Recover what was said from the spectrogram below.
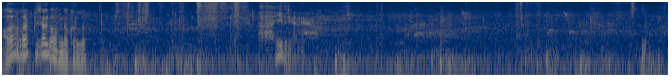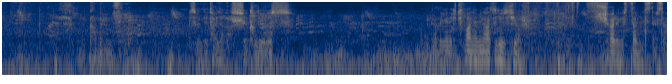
Alan olarak güzel bir alanda kurulu. İyidir yani. Kameramızla güzel detaylar yakalıyoruz. Arkada yine kütüphane binası gözüküyor. Şöyle göstermek istersem.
